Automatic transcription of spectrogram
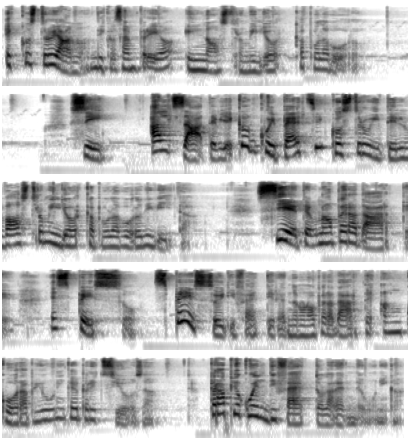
e costruiamo, dico sempre io, il nostro miglior capolavoro. Sì, alzatevi e con quei pezzi costruite il vostro miglior capolavoro di vita. Siete un'opera d'arte e spesso, spesso i difetti rendono un'opera d'arte ancora più unica e preziosa. Proprio quel difetto la rende unica.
